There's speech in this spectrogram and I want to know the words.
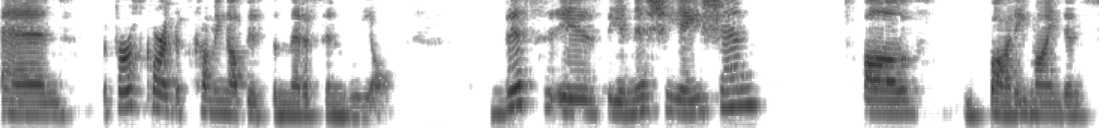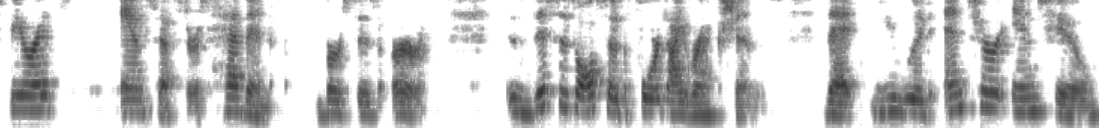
and the first card that's coming up is the medicine wheel. This is the initiation of body, mind, and spirit, ancestors, heaven versus earth. This is also the four directions that you would enter into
